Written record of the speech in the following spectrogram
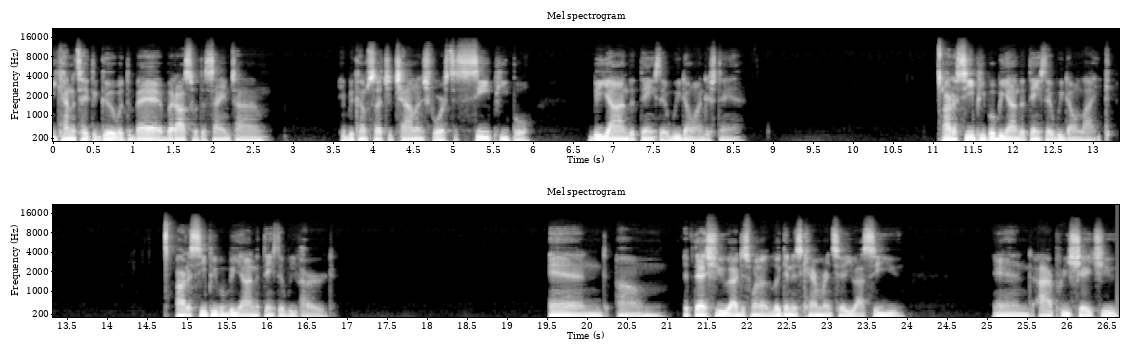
you kind of take the good with the bad, but also at the same time, it becomes such a challenge for us to see people beyond the things that we don't understand. Or to see people beyond the things that we don't like, or to see people beyond the things that we've heard. And um, if that's you, I just want to look in this camera and tell you I see you. And I appreciate you.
